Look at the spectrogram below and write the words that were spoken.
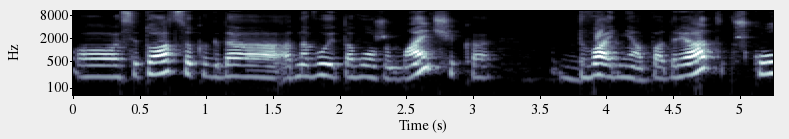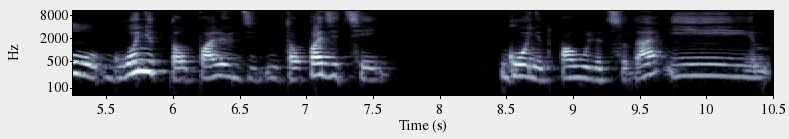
э, ситуацию, когда одного и того же мальчика два дня подряд в школу гонит толпа, людей, толпа детей. Гонит по улице, да, и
